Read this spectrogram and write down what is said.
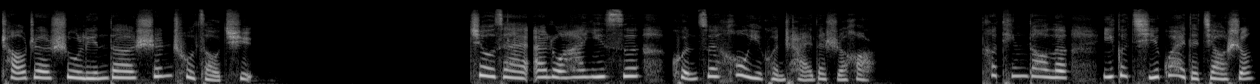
朝着树林的深处走去。就在埃洛阿伊斯捆最后一捆柴的时候，他听到了一个奇怪的叫声，“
